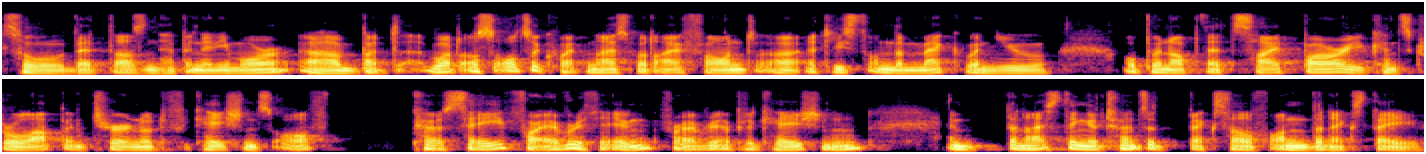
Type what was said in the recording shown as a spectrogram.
so that doesn't happen anymore. Uh, but what was also quite nice, what I found, uh, at least on the Mac, when you open up that sidebar, you can scroll up and turn notifications off per se for everything, for every application. And the nice thing, it turns it back self on the next day,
